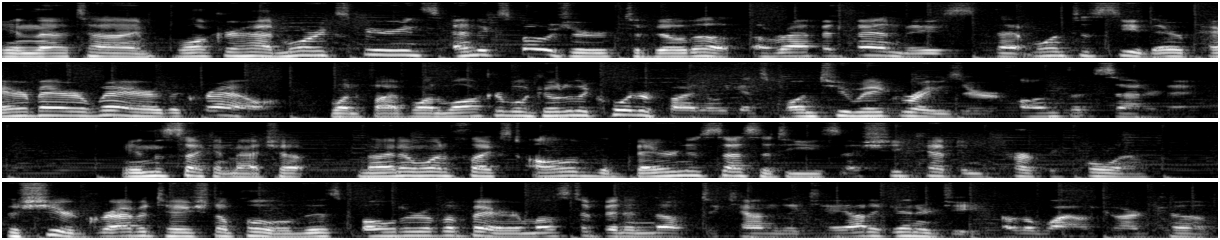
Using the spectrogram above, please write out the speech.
In that time, Walker had more experience and exposure to build up a rapid fan base that want to see their pair bear wear the crown. 151 Walker will go to the quarterfinal against 128 Razor on the Saturday. In the second matchup, 901 flexed all of the bare necessities as she kept in perfect form. The sheer gravitational pull of this boulder of a bear must have been enough to counter the chaotic energy of the wildcard Cub.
